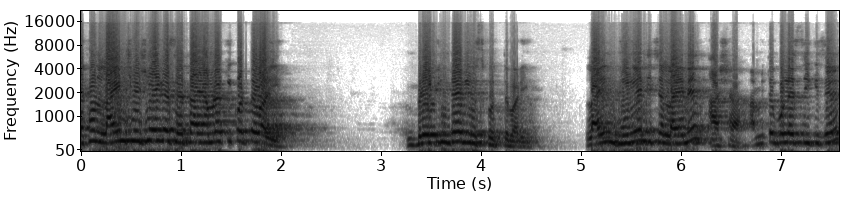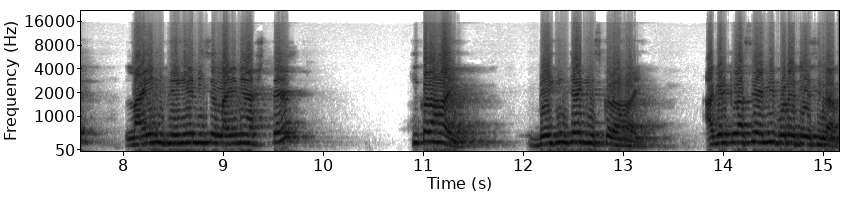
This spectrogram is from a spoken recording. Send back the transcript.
এখন লাইন শেষ হয়ে গেছে, তাই আমরা কি করতে পারি? ব্রেকিং ট্যাগ ইউজ করতে পারি। লাইন ভেঙে নিচে লাইনে আসা। আমি তো বলেছি কি যে লাইন ভেঙে নিচে লাইনে আসতে কি করা হয়? ব্রেকিং ট্যাগ ইউজ করা হয়। আগের ক্লাসে আমি বলে দিয়েছিলাম।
